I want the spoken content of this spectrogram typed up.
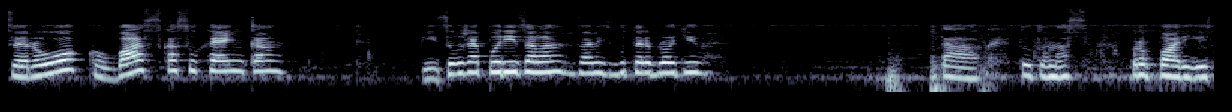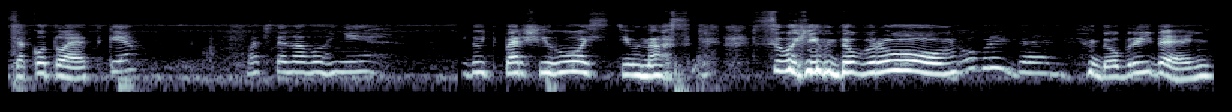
сирок, ковбаска сухенька. Піцу вже порізала замість бутербродів. Так, тут у нас пропарюються котлетки. Бачите, на вогні. Йдуть перші гості у нас з своїм добром. Добрий день. Добрий день.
